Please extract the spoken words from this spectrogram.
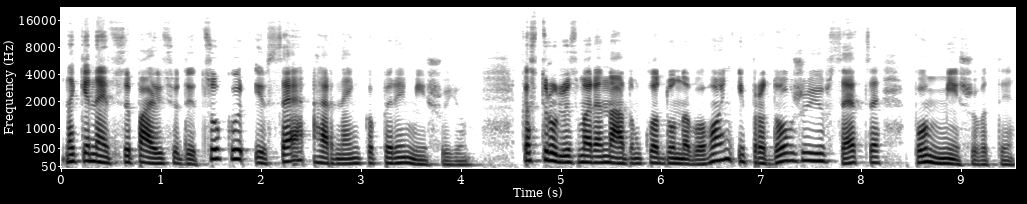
На кінець всипаю сюди цукор і все гарненько перемішую. Каструлю з маринадом кладу на вогонь і продовжую все це помішувати.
